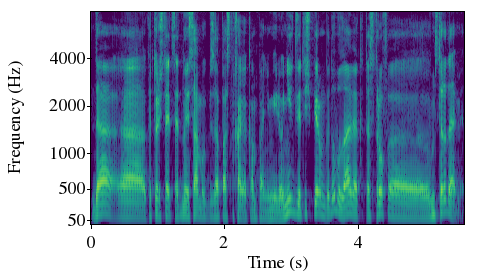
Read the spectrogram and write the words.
да, э, который считается одной из самых безопасных авиакомпаний в мире, у них в 2001 году была авиакатастрофа э, в Амстердаме.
